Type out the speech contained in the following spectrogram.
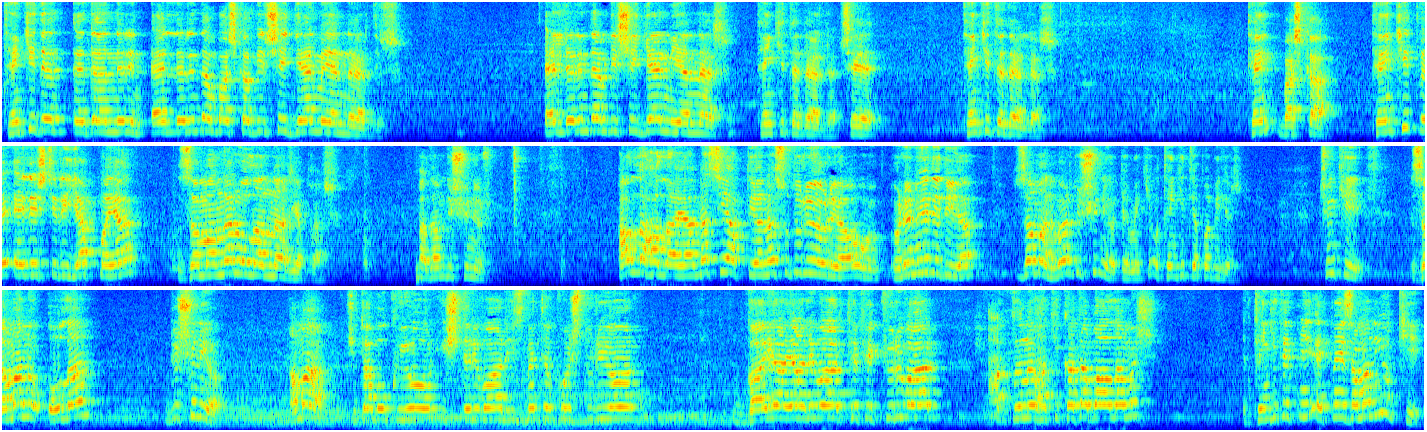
tenkit edenlerin ellerinden başka bir şey gelmeyenlerdir. Ellerinden bir şey gelmeyenler tenkit ederler. Şeye, tenkit ederler. Ten, başka. Tenkit ve eleştiri yapmaya zamanlar olanlar yapar. Adam düşünür. Allah Allah ya nasıl yaptı ya nasıl duruyor ya o öyle ne dedi ya zamanı var düşünüyor demek ki o tenkit yapabilir çünkü zamanı olan düşünüyor ama kitap okuyor işleri var hizmete koşturuyor gaye hayali var tefekkürü var aklını hakikate bağlamış e, tenkit etme, etmeye zamanı yok ki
